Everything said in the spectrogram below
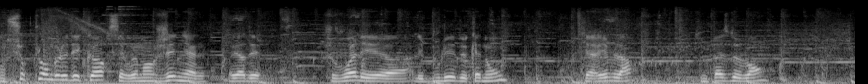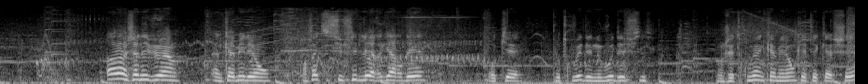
On surplombe le décor, c'est vraiment génial. Regardez. Je vois les, euh, les boulets de canon qui arrivent là, qui me passent devant. Oh, j'en ai vu un. Un caméléon. En fait, il suffit de les regarder. Ok, pour trouver des nouveaux défis. Donc j'ai trouvé un caméléon qui était caché.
